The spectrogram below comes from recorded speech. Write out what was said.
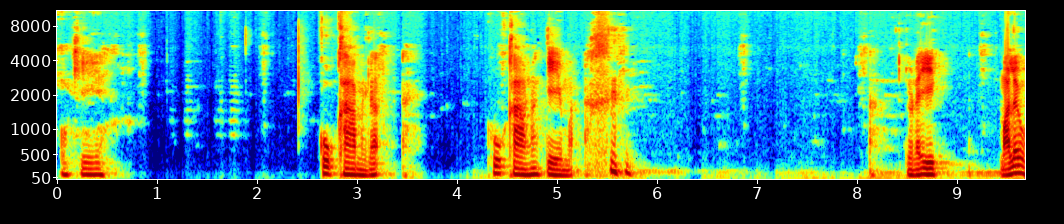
โอเค คุกคามอีกแล้วคุกคามทั้งเกมอะ อยู่ไหนอีก มาเร็ว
